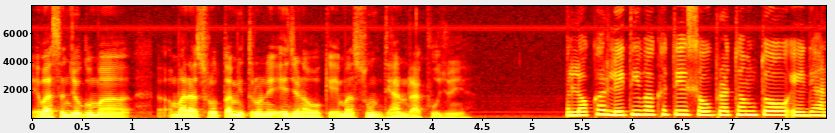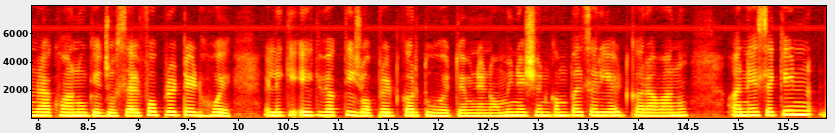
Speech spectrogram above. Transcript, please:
એવા સંજોગોમાં અમારા શ્રોતા મિત્રોને એ જણાવો કે એમાં શું ધ્યાન રાખવું જોઈએ? લોકર લેતી વખતે સૌપ્રથમ તો એ ધ્યાન રાખવાનું કે જો સેલ્ફ ઓપરેટેડ હોય, એટલે કે એક વ્યક્તિ જ ઓપરેટ કરતું હોય તો એમને નોમિનેશન કમ્પલસરી એડ કરાવવાનું. અને સેકન્ડ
